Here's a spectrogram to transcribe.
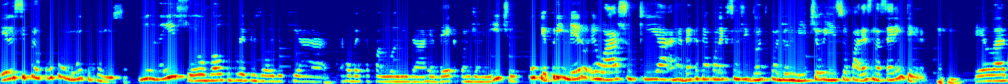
eles se preocupam muito com isso. E nisso eu volto pro episódio que a, a Roberta falou ali da Rebecca com a Johnny Mitchell, porque primeiro eu acho que a, a Rebecca tem uma conexão gigante com a Johnny Mitchell e isso aparece na série inteira. Uhum. Ela,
